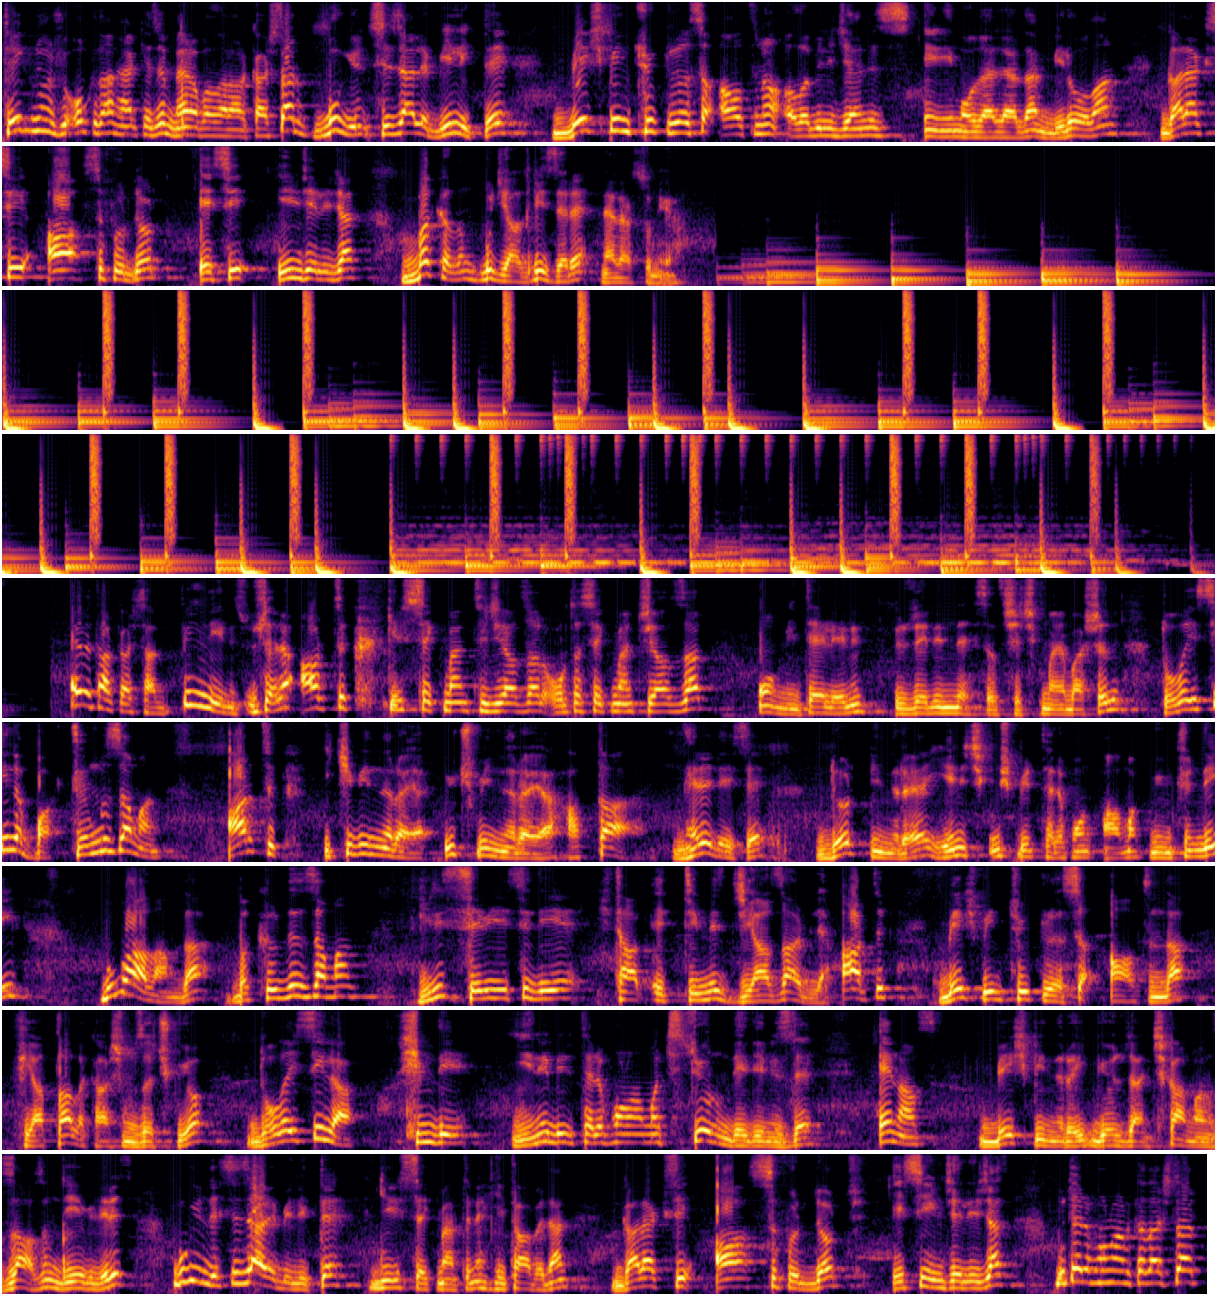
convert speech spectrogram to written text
Teknoloji Oku'dan herkese merhabalar arkadaşlar. Bugün sizlerle birlikte 5000 Türk Lirası altına alabileceğiniz en iyi modellerden biri olan Galaxy A04 S'i inceleyeceğiz. Bakalım bu cihaz bizlere neler sunuyor. Evet arkadaşlar bildiğiniz üzere artık giriş segmenti cihazlar, orta segment cihazlar 10.000 TL'nin üzerinde satışa çıkmaya başladı. Dolayısıyla baktığımız zaman artık 2000 liraya, 3000 liraya hatta neredeyse 4000 liraya yeni çıkmış bir telefon almak mümkün değil. Bu bağlamda bakıldığı zaman giriş seviyesi diye hitap ettiğimiz cihazlar bile artık 5000 Türk Lirası altında fiyatlarla karşımıza çıkıyor. Dolayısıyla şimdi yeni bir telefon almak istiyorum dediğinizde en az 5000 lirayı gözden çıkarmanız lazım diyebiliriz. Bugün de sizlerle birlikte giriş segmentine hitap eden Galaxy A04 S'i inceleyeceğiz. Bu telefon arkadaşlar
